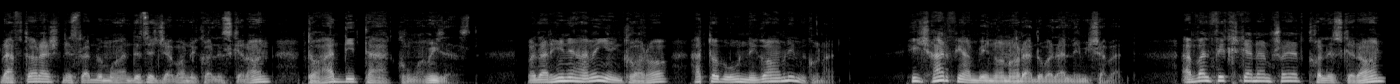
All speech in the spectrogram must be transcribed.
رفتارش نسبت به مهندس جوان کالسکران تا حدی تحکمآمیز است و در حین همه این کارها حتی به اون نگاه هم نمی کند. هیچ حرفی هم بین آنها رد و بدل نمی شود. اول فکر کردم شاید کالسکران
